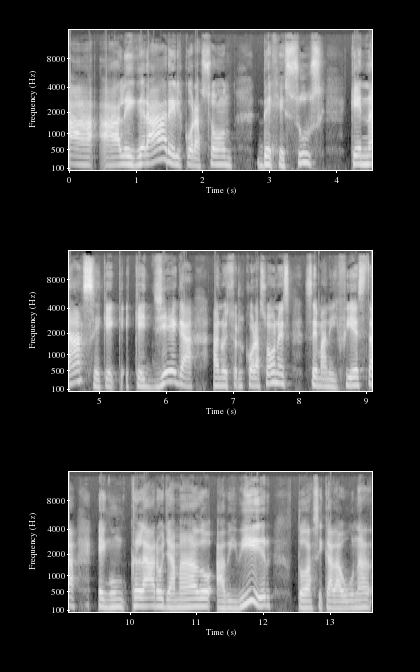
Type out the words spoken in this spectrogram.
a, alegrar el corazón de Jesús que nace, que, que, llega a nuestros corazones, se manifiesta en un claro llamado a vivir todas y cada una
